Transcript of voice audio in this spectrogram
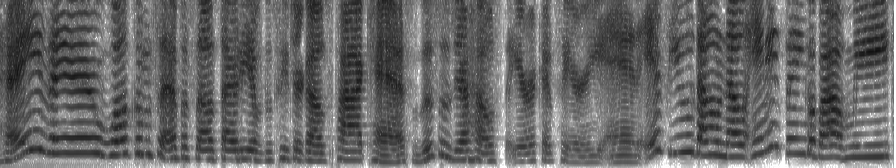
Hey there, welcome to episode 30 of the Teacher Goals podcast. This is your host, Erica Terry. And if you don't know anything about me,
